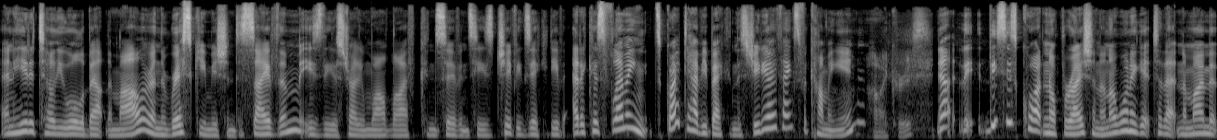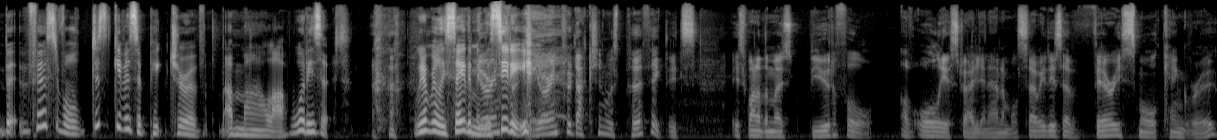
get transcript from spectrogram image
And here to tell you all about the Mala and the rescue mission to save them is the Australian Wildlife Conservancy's Chief Executive, Atticus Fleming. It's great to have you back in the studio. Thanks for coming in. Hi, Chris. Now, th- this is quite an operation, and I want to get to that in a moment. But first of all, just give us a picture of a Mala. What is it? We don't really see them in the intro- city. your introduction was perfect. It's it's one of the most beautiful of all the Australian animals. So it is a very small kangaroo,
